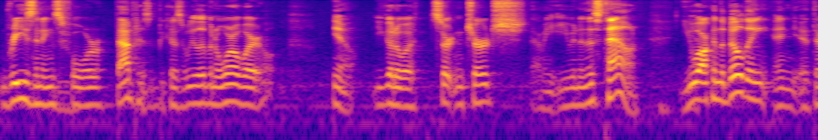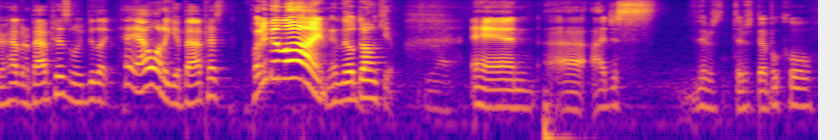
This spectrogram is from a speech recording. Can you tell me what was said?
reasonings for baptism because we live in a world where, you know, you go to a certain church. I mean, even in this town, you walk in the building and if they're having a baptism, we'd be like, hey, I want to get baptized. Put him in line, and they'll dunk you Right. and uh, I just there's there's biblical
